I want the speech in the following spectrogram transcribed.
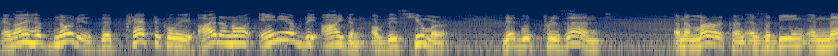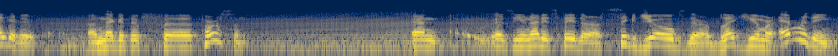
and I have noticed that practically I don't know any of the item of this humor that would present an American as a being a negative, a negative uh, person. And as the United States, there are sick jokes, there are black humor, everything.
